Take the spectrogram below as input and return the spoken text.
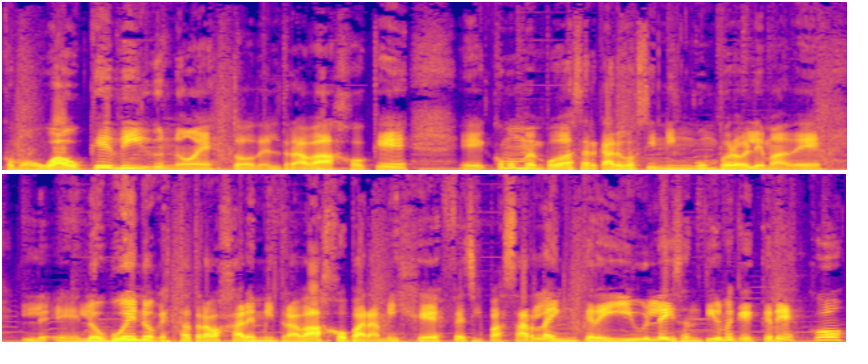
como, wow, qué digno esto del trabajo, qué, eh, cómo me puedo hacer cargo sin ningún problema de eh, lo bueno que está trabajar en mi trabajo para mis jefes y pasarla increíble y sentirme que crezco,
